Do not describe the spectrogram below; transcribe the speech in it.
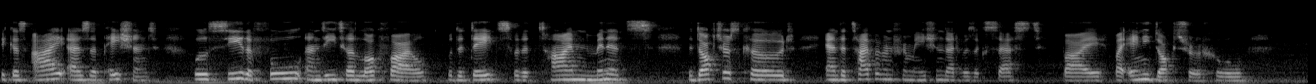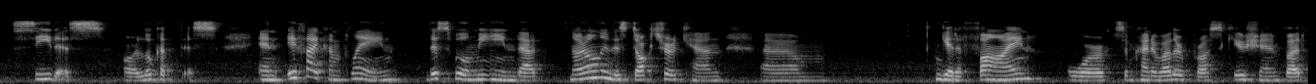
because I, as a patient, will see the full and detailed log file with the dates, with the time, minutes, the doctor's code, and the type of information that was accessed by, by any doctor who will see this or look at this. And if I complain, this will mean that not only this doctor can um, get a fine or some kind of other prosecution, but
